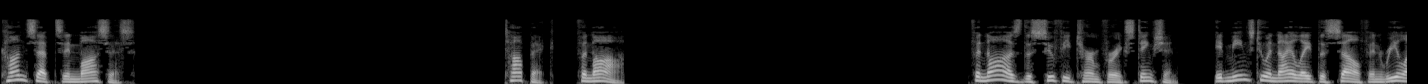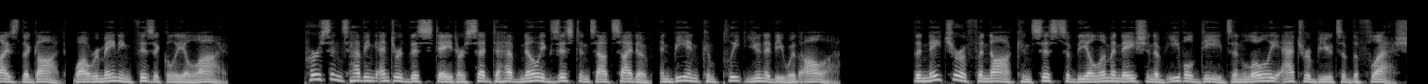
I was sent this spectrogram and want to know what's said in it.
Concepts in Gnosis Fana Fana is the Sufi term for extinction. It means to annihilate the self and realize the God, while remaining physically alive. Persons having entered this state are said to have no existence outside of, and be in complete unity with Allah. The nature of fana consists of the elimination of evil deeds and lowly attributes of the flesh.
